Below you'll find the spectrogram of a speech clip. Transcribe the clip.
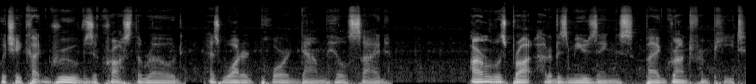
which had cut grooves across the road as water poured down the hillside. Arnold was brought out of his musings by a grunt from Pete.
